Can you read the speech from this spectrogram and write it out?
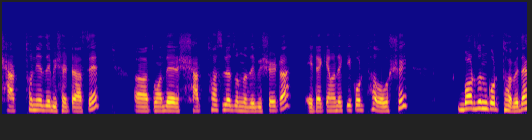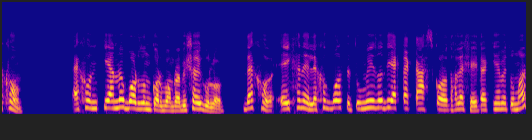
স্বার্থ নিয়ে যে বিষয়টা আছে তোমাদের স্বার্থ হাসিলের জন্য যে বিষয়টা, এটাকে আমাদের কি করতে হবে? অবশ্যই বর্জন করতে হবে। দেখো এখন কেন বর্জন করব আমরা বিষয়গুলো? দেখো, এইখানে লেখক বলতে তুমি যদি একটা কাজ করো, তাহলে সেটা কি হবে তোমার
